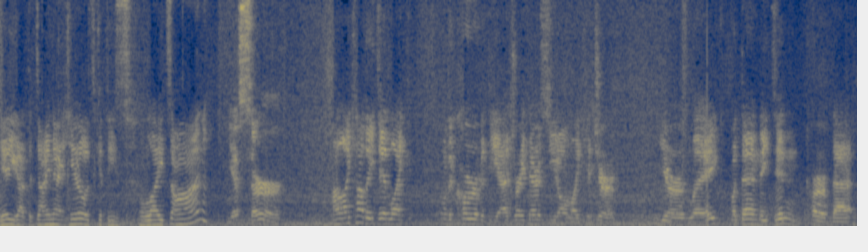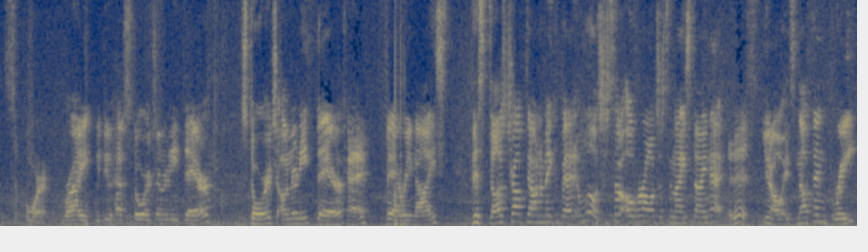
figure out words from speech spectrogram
Yeah, you got the dinette here. Let's get these lights on. Yes, sir. I like how they did like the curve at the edge right there so you don't like hit your your leg, but then they didn't curve that support. Right. We do have storage underneath there. Storage underneath there. Okay. Very nice. This does drop down to make a bed, and will. It's just a, overall just a nice dinette. It is. You know, it's nothing great,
